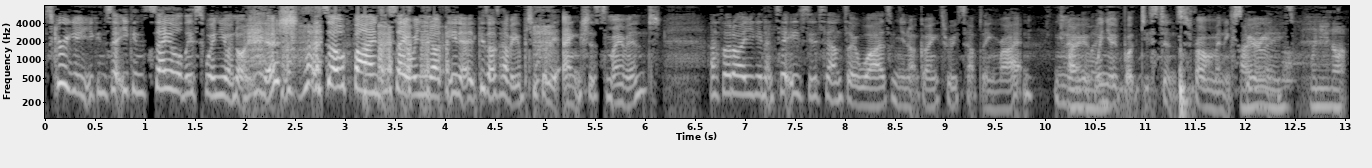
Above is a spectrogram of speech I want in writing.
"Screw you! You can say you can say all this when you're not in it. it's all fine to say when you're not in it." Because I was having a particularly anxious moment. I thought, "Oh, you're gonna. It's so easy to sound so wise when you're not going through something, right? You know, Totally. when you've got distance from an Totally. experience." When you're not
